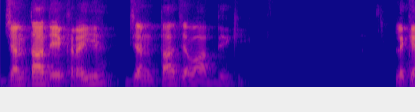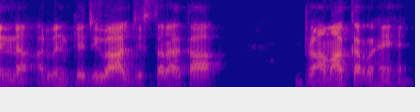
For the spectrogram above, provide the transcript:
जनता देख रही है, जनता जवाब देगी। लेकिन अरविंद केजरीवाल जिस तरह का ड्रामा कर रहे हैं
